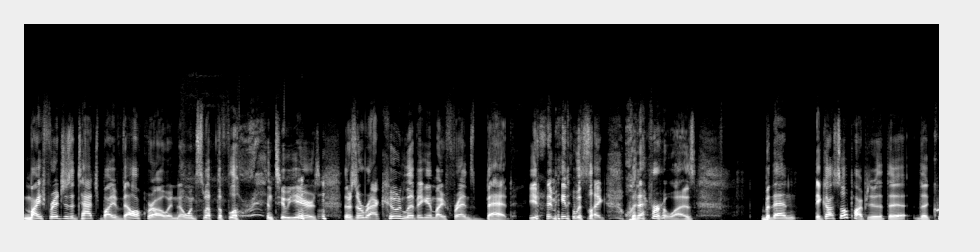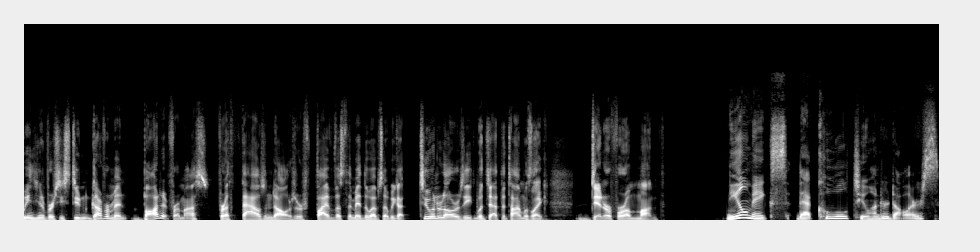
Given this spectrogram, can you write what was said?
my fridge is attached by Velcro and no one swept the floor in two years. There's a raccoon living in my friend's bed. You know what I mean? It was like whatever it was. But then it got so popular that the, the Queen's University student government bought it from us for $1,000. There were five of us that made the website. We got $200 each, which at the time was like dinner for a month. Neil makes that cool $200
